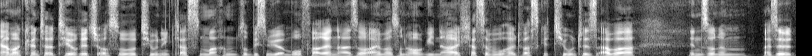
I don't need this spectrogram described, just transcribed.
Ja, man könnte theoretisch auch so Tuning-Klassen machen, so ein bisschen wie beim Mofa-Rennen. Also einmal so eine Originalklasse, wo halt was getuned ist, aber in so einem, weißt du,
